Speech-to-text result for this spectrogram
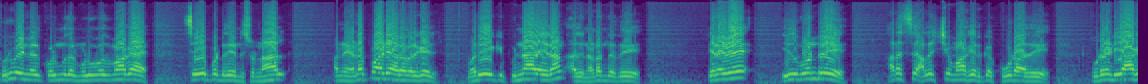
குறுவை நெல் கொள்முதல் முழுவதுமாக செய்யப்பட்டது என்று சொன்னால் அண்ணன் எடப்பாடியார் அவர்கள் வருகைக்கு பின்னாலே தான் அது நடந்தது. எனவே இதுபோன்று அரசு அலட்சியமாக இருக்கக்கூடாது. உடனடியாக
